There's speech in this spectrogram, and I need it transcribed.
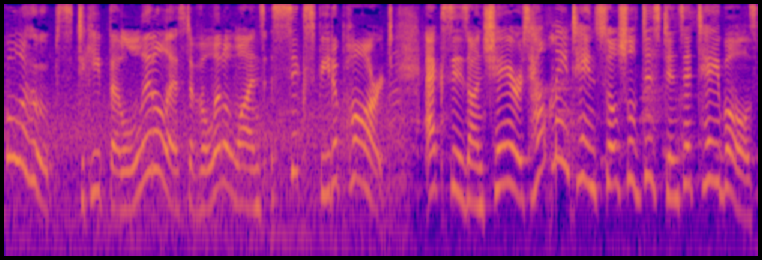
hula hoops to keep the littlest of the little ones six feet apart. X's on chairs help maintain social distance at tables.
